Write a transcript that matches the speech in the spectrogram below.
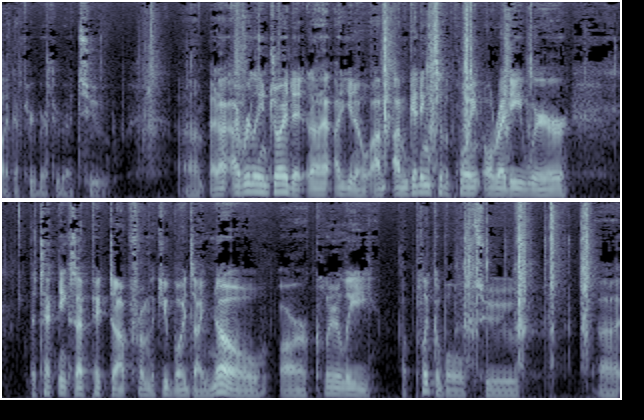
like a 3 by 3 by 2 um, and I, I, really enjoyed it. And I, you know, I'm, I'm getting to the point already where the techniques I picked up from the cuboids I know are clearly applicable to uh,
